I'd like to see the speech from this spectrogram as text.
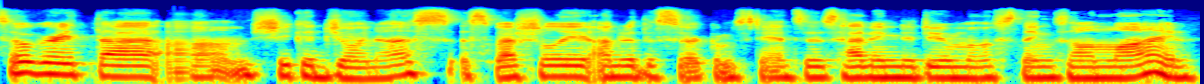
so great that um, she could join us, especially under the circumstances having to do most things online.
